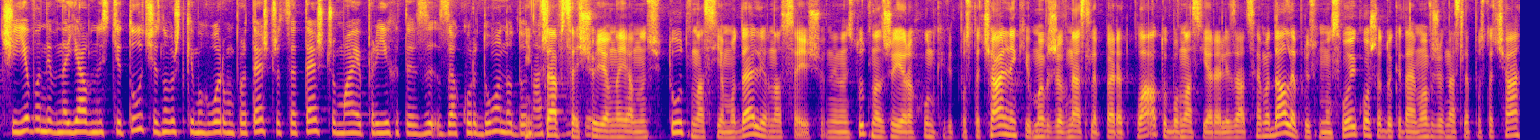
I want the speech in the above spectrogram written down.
Чи є вони в наявності тут? Чи знову ж таки ми говоримо про те, що це те, що має приїхати з-за кордону до І наших це все, що є в наявності тут. В нас є моделі, в нас все що в наявності тут. У нас вже є рахунки від постачальників. Ми вже внесли передплату, бо в нас є реалізація медалей, плюс ми свої кошти докидаємо. Ми вже внесли постача,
